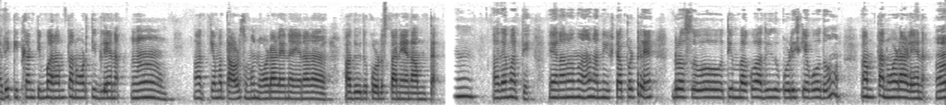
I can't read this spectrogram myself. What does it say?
ಅದೇ ಕಿತ್ಕೊಂಡು ತಿಂಬಾನ ಅಂತ ನೋಡ್ತಿದ್ಲೇನ. ಹ್ಞೂ ಅದಕ್ಕೆ ಮತ್ತೆ ಅವಳು ಸುಮ್ಮನೆ ನೋಡಾಳೇನ, ಏನಾನ ಅದು ಇದು ಕೊಡಿಸ್ತಾನೇನ ಅಂತ. ಅದೇ ಮತ್ತೆ, ಏನಾನ ನನ್ನ ಇಷ್ಟಪಟ್ಟರೆ ಡ್ರೆಸ್ಸು ತಿಂಬಾಕು, ಅದು ಇದು ಕೊಡಿಸ್ಕೋಬೋದು ಅಂತ ನೋಡಾಳೇನ ಹ್ಞೂ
